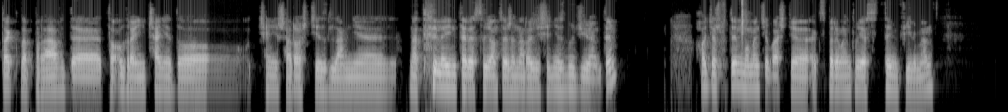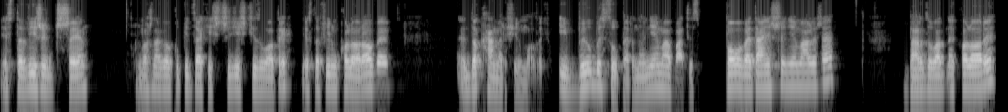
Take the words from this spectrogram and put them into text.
tak naprawdę to ograniczenie do odcieni szarości jest dla mnie na tyle interesujące, że na razie się nie znudziłem tym. Chociaż w tym momencie właśnie eksperymentuję z tym filmem. Jest to Vision 3. Można go kupić za jakieś 30 zł. Jest to film kolorowy do kamer filmowych i byłby super. No nie ma. Jest połowę tańszy niemalże. Bardzo ładne kolory.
